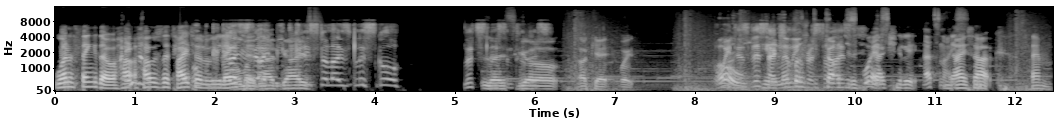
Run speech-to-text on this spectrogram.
One thing though, how, how's the title Oh, related? guys, Oh my I God, guys. crystallized. Let's go. Let's, Let's listen to go. Okay, wait. Oh, wait, Oh, is this he actually remembers to crystallized? This actually That's nice. nice arc. Damn.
